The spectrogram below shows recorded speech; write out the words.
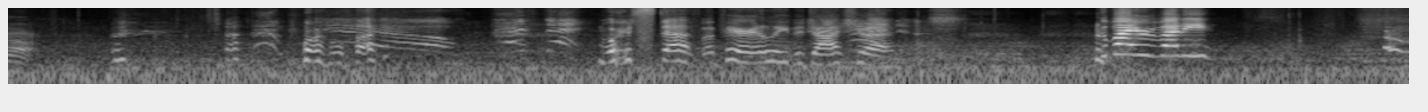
Yeah. more what? More stuff, apparently, to Joshua. Goodbye, everybody.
